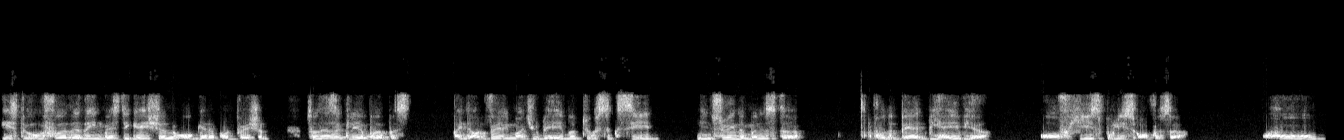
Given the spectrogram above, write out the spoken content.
is to further the investigation or get a confession so there's a clear purpose. I doubt very much you'll be able to succeed in suing the minister for the bad behavior of his police officer who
